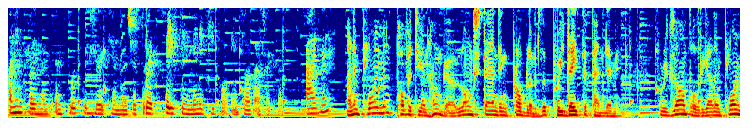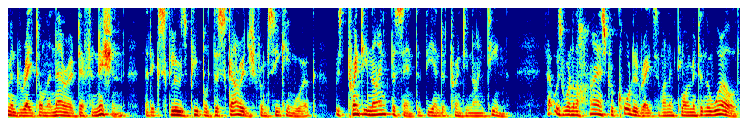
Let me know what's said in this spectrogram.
unemployment, and food security are major threats facing many people in South Africa. Ivan? Unemployment, poverty, and hunger are long standing problems that predate the pandemic. For example, the unemployment rate on the narrow definition that excludes people discouraged from seeking work was 29% at the end of 2019. That was one of the highest recorded rates of unemployment in the world.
